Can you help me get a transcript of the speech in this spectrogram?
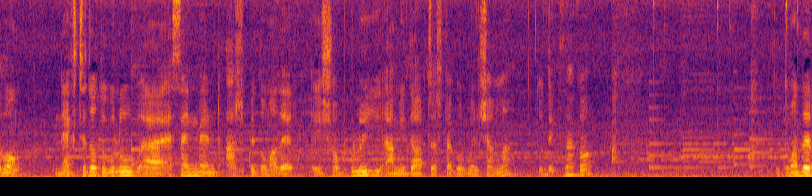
এবং নেক্সটে যতগুলো অ্যাসাইনমেন্ট আসবে তোমাদের, এই সবগুলোই আমি দেওয়ার চেষ্টা করব ইনশাল্লাহ। তো দেখতে থাকো। তো তোমাদের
